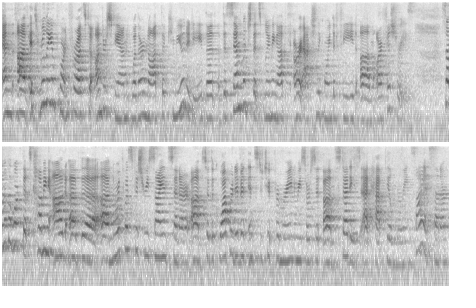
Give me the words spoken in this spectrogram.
And uh, it's really important for us to understand whether or not the community, the, the assemblage that's blooming up, are actually going to feed um, our fisheries. Some of the work that's coming out of the uh, Northwest Fisheries Science Center, um, so the Cooperative Institute for Marine Resource um, Studies at Hatfield Marine Science Center,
